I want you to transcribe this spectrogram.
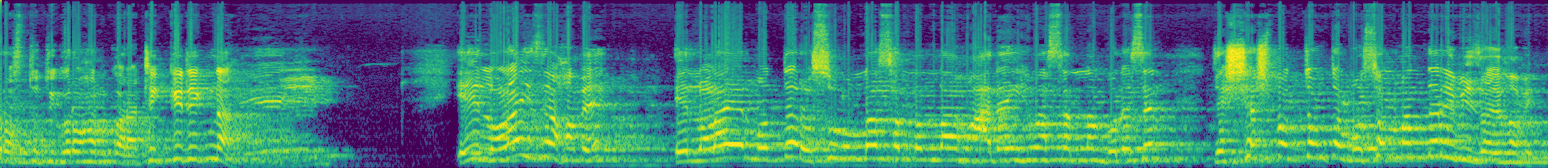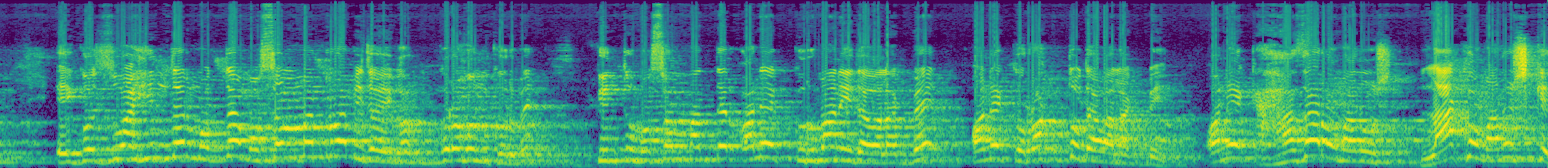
প্রস্তুতি গ্রহণ করা। ঠিক কি ঠিক না? এই লড়াই যে হবে, এই লড়াইয়ের মধ্যে রসুল্লাহ সাল্লাহ আলাইহাসাল্লাম বলেছেন যে শেষ পর্যন্ত মুসলমানদেরই বিজয় হবে। এই গজুয়া হিন্দের মধ্যে মুসলমানরা বিজয় গ্রহণ করবে, কিন্তু মুসলমানদের অনেক কুরবানি দেওয়া লাগবে, অনেক রক্ত দেওয়া লাগবে, অনেক হাজারো মানুষ, লাখো মানুষকে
